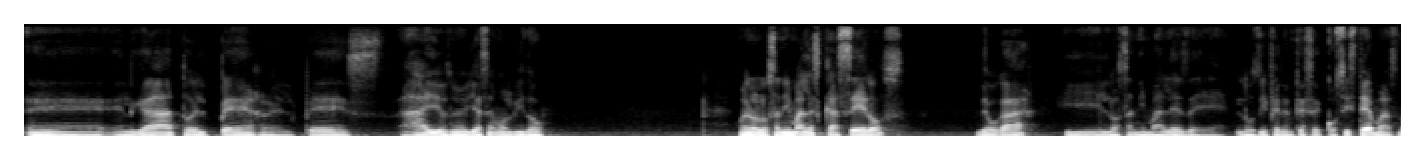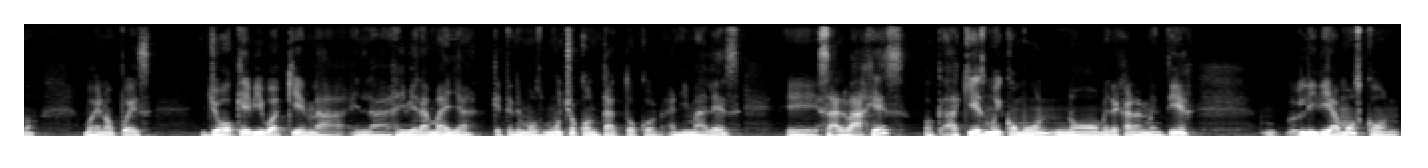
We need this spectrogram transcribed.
Eh, el gato, el perro, el pez. Ay, Dios mío, ya se me olvidó. Bueno, los animales caseros de hogar y los animales de los diferentes ecosistemas, ¿no? Bueno, pues yo que vivo aquí en la, en la Riviera Maya, que tenemos mucho contacto con animales eh, salvajes, aquí es muy común, no me dejarán mentir, lidiamos con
